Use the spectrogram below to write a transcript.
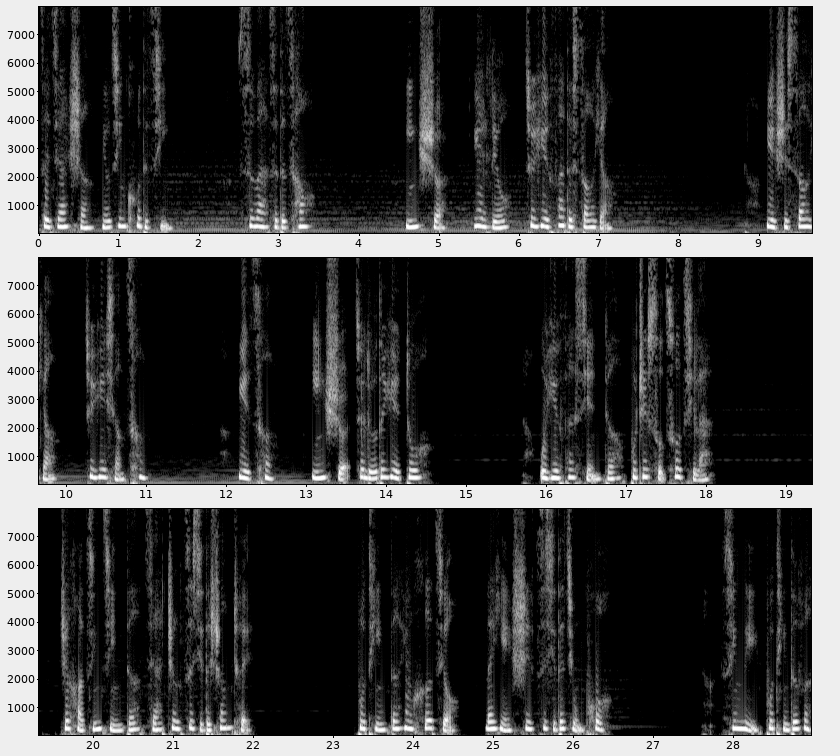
再加上牛津裤的紧，丝袜子的糙，银水越流就越发的瘙痒，越是瘙痒就越想蹭，越蹭银水就流得越多，我越发显得不知所措起来。只好紧紧的夹住自己的双腿，不停的用喝酒来掩饰自己的窘迫，心里不停的问：“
